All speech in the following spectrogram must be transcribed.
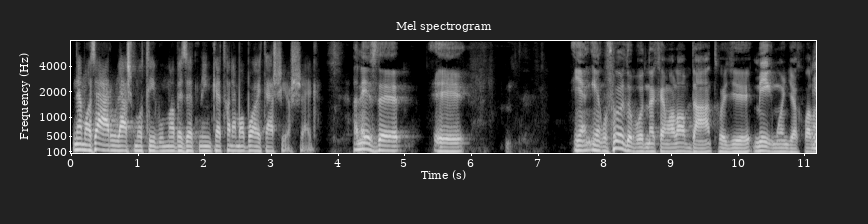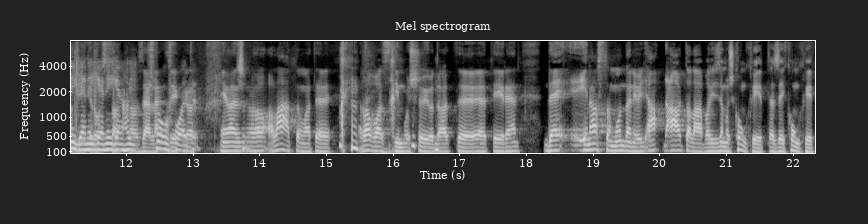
nem az árulás motivuma vezet minket, hanem a bajtársiasság. Hát nézd, eh, ilyen, ilyenkor földobod nekem a labdát, hogy még mondjak valamit Igen, igen, igen, hogy az ellenzékről. Én a, a, látom a te ravaszdi mosolyodat e téren, de én azt tudom mondani, hogy általában is, de most konkrét, ez egy konkrét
